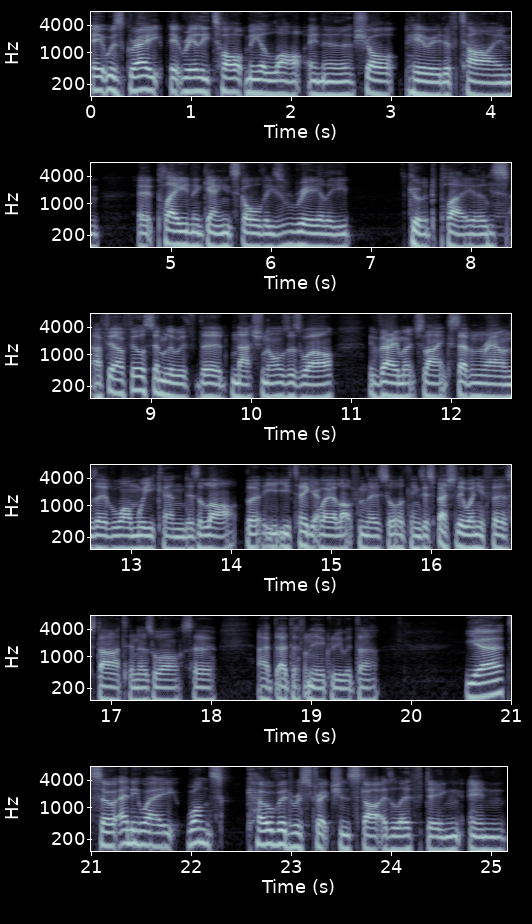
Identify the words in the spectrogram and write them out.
it was great. It really taught me a lot in a short period of time, uh, playing against all these really good players. I feel I feel similar with the nationals as well. Very much like seven rounds over one weekend is a lot, but you, you take Yeah. away a lot from those sort of things, especially when you're first starting as well. So I, I definitely agree with that. Yeah. So anyway, once COVID restrictions started lifting in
